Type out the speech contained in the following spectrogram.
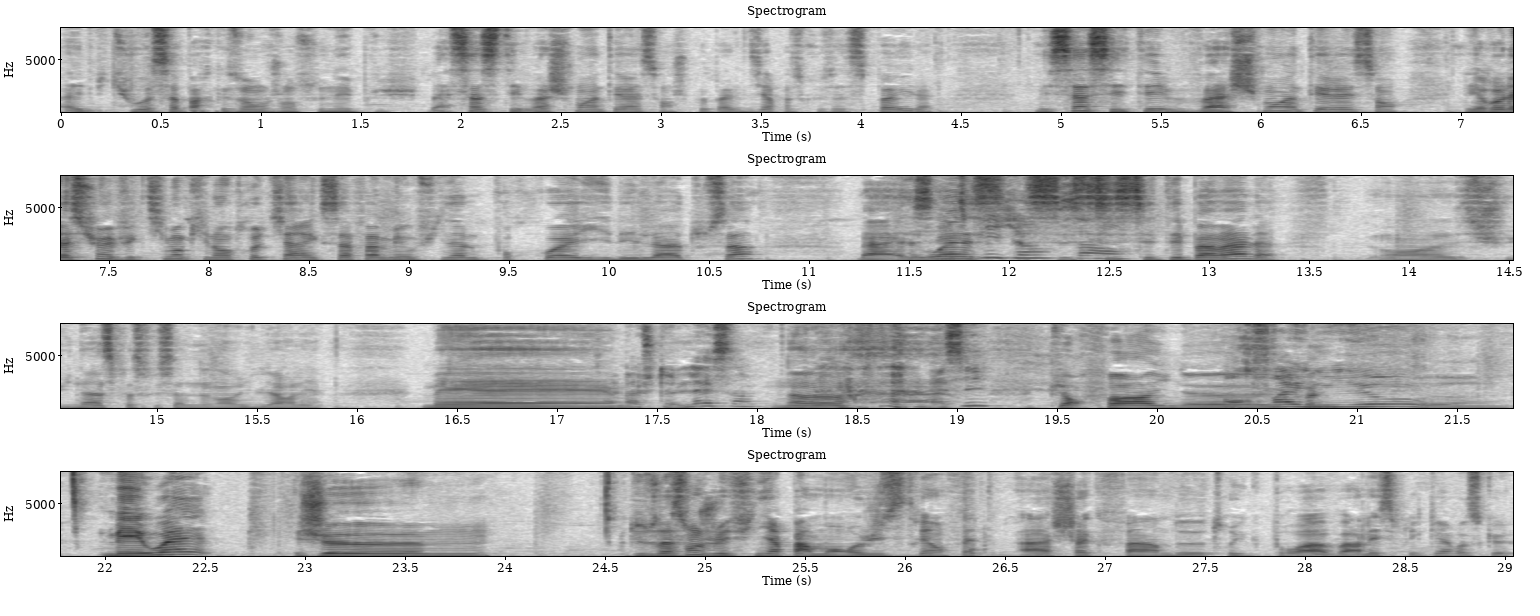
Ah, et puis tu vois ça par exemple, j'en souvenais plus. Bah ça c'était vachement intéressant. Je peux pas le dire parce que ça spoil, mais ça c'était vachement intéressant. Les relations effectivement qu'il entretient avec sa femme et au final pourquoi il est là, tout ça. Bah Ça ouais, hein, hein. c'était pas mal. Oh, je suis naze parce que ça me donne envie de le relire. Mais ah bah, je te le laisse. Hein. non, non, bah si, puis on refera une. on refera une vidéo. euh, Mais ouais, je. De toute façon, je vais finir par m'enregistrer en fait à chaque fin de truc pour avoir l'esprit clair parce que là,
